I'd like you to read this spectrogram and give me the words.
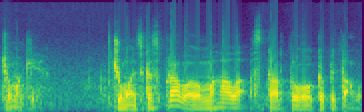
чумаки. Чумацька справа вимагала стартового капіталу.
